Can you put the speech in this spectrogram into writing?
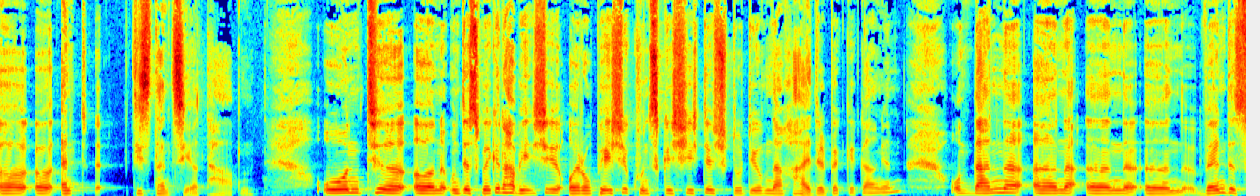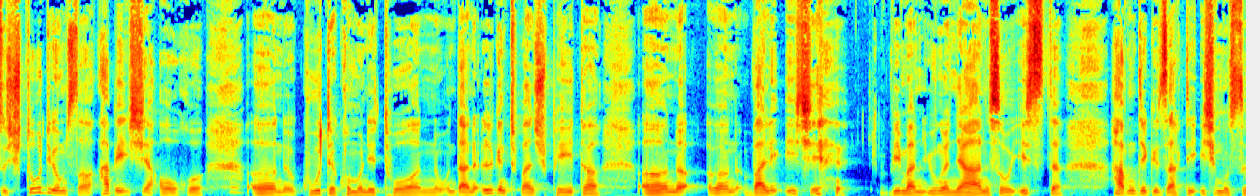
äh, äh ent, distanziert haben. Und, äh, und deswegen habe ich europäische Kunstgeschichte Studium nach Heidelberg gegangen. Und dann äh, äh, während des Studiums habe ich ja auch äh, gute Kommunitoren. Und dann irgendwann später, äh, weil ich wie man in jungen Jahren so ist, haben die gesagt, ich muss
